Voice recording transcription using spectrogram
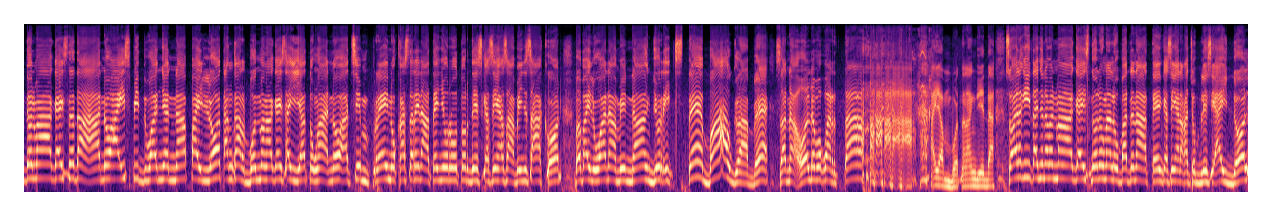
Idol mga guys na daan no ay speed 1 yan na pilot ang carbon mga guys. Ay iya to nga no? At siyempre inukas na rin natin yung rotor disc kasi nga sabi niya sa akon babayluhan namin ng Jure XT wow grabe! Sana all na mo kwarta. Ay na lang gida so ay nakita nyo naman mga guys no nung nalubad na natin kasi nga nakachubli si Idol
